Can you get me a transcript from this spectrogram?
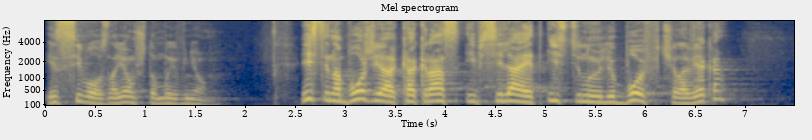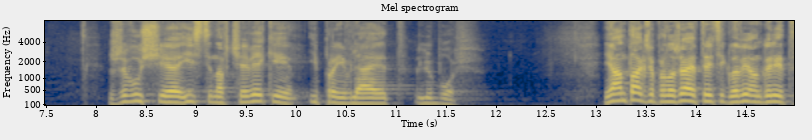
Из всего узнаем, что мы в Нем. Истина Божья как раз и вселяет истинную любовь в человека, живущая истина в человеке и проявляет любовь. Иоанн также продолжает в третьей главе, он говорит,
